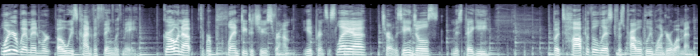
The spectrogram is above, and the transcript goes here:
Warrior women were always kind of a thing with me. Growing up, there were plenty to choose from. You had Princess Leia, Charlie's Angels, Miss Piggy. But top of the list was probably Wonder Woman.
